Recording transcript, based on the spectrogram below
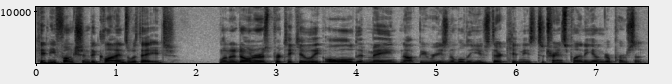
Kidney function declines with age, when a donor is particularly old, it may not be reasonable to use their kidneys to transplant a younger person.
